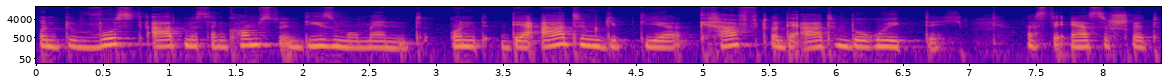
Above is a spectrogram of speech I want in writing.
und bewusst atmest, dann kommst du in diesen Moment und der Atem gibt dir Kraft und der Atem beruhigt dich. Das ist der erste Schritt.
